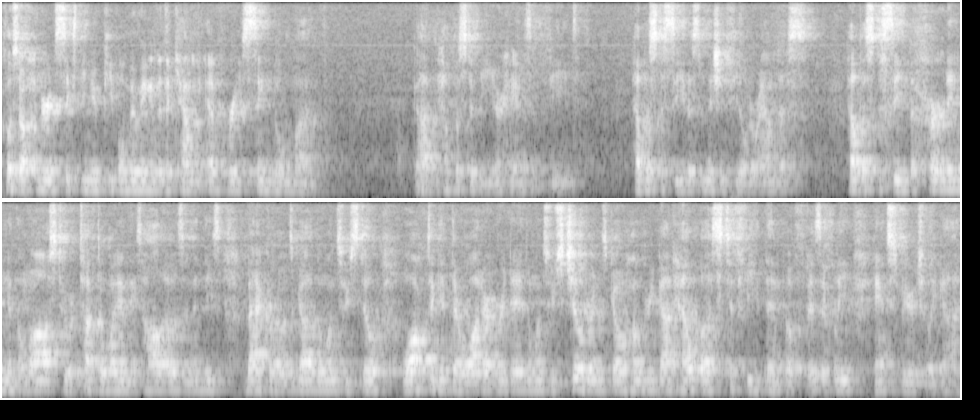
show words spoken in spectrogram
close to 160 new people moving into the county every single month. God, help us to be your hands and feet. Help us to see this mission field around us. Help us to see the hurting and the lost who are tucked away in these hollows and in these back roads. God, the ones who still walk to get their water every day, the ones whose children go hungry. God, help us to feed them both physically and spiritually, God.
